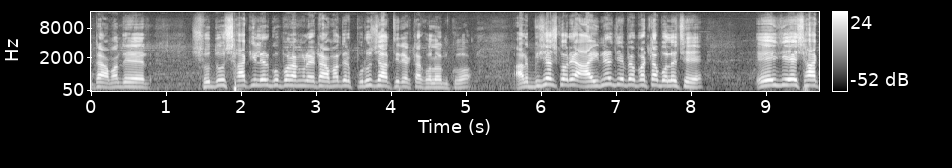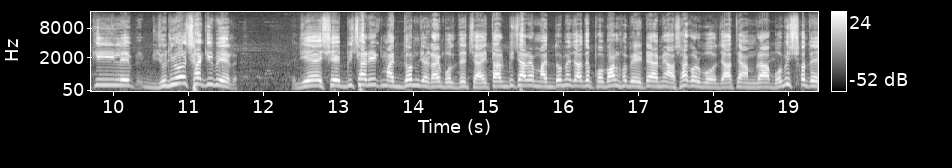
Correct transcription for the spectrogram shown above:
এটা আমাদের, শুধু শাকিলের গোপন অঙ্গ এটা আমাদের পুরুষ জাতির একটা কলঙ্ক। আর বিশেষ করে আইনের যে ব্যাপারটা বলেছে, এই যে শাকিল জুনিয়র সাকিবের যে সে বিচারিক মাধ্যম যেটা আমি বলতে চাই, তার বিচারের মাধ্যমে যাতে প্রমাণ হবে এটা আমি আশা করব, যাতে আমরা ভবিষ্যতে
